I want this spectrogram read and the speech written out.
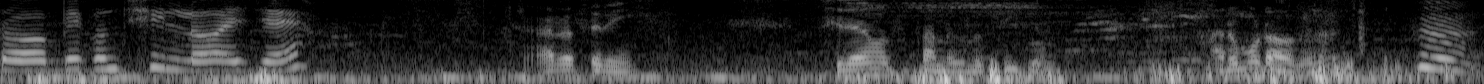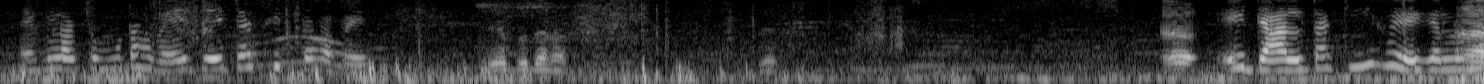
তো বেগুন ছিল এই যে। আর আছে রে সিলের মতো তান্ডগুলো চিকন আরও মোটা হবে না? হুম এগুলো একটু মোটা হবে এই যে এটা ছিটতে হবে। যে বুদারা এই ডালটা কি হয়ে গেল না?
